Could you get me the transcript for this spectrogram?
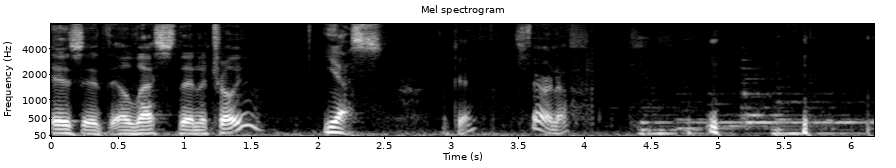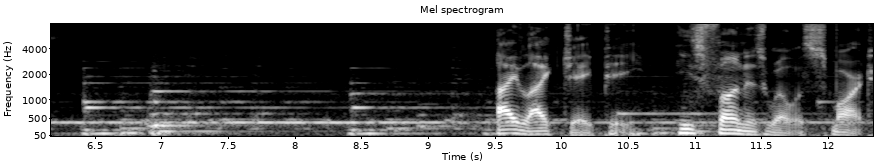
Is it uh, less than a trillion? Yes. Okay, it's fair enough. I like JP. He's fun as well as smart.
